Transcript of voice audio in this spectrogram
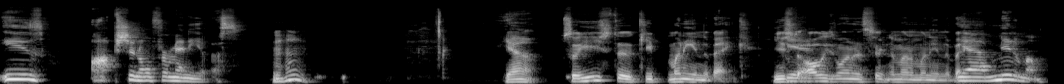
is optional for many of us. hmm Yeah. So you used to keep money in the bank. You used to always want a certain amount of money in the bank. Yeah, minimum.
